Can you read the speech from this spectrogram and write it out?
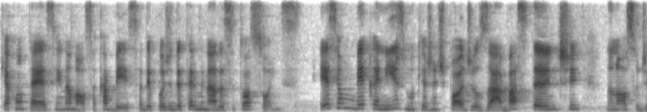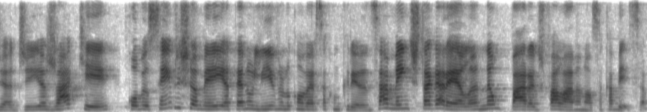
que acontecem na nossa cabeça depois de determinadas situações. Esse é um mecanismo que a gente pode usar bastante no nosso dia a dia, já que, como eu sempre chamei até no livro no Conversa com Criança, a mente tagarela não para de falar na nossa cabeça.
